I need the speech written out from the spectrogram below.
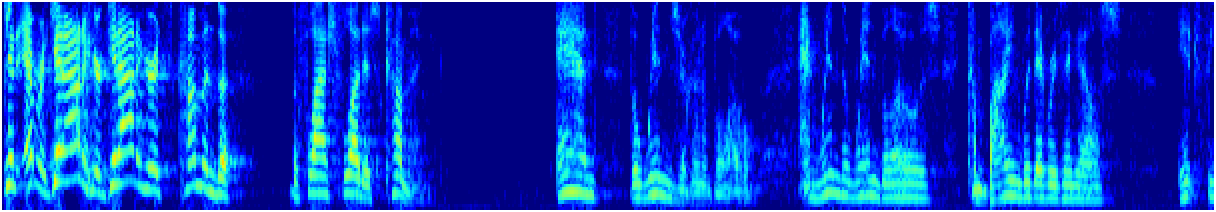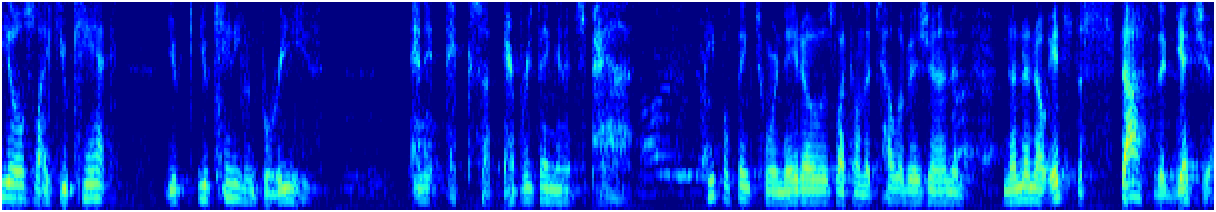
Get ever get out of here. Get out of here. It's coming. The, the flash flood is coming. And the winds are going to blow. And when the wind blows, combined with everything else, it feels like you can't, you, you can't even breathe. and it picks up everything in its path. People think tornadoes like on the television, and no, no, no, it's the stuff that gets you.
